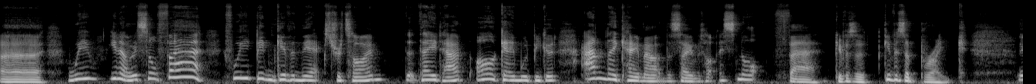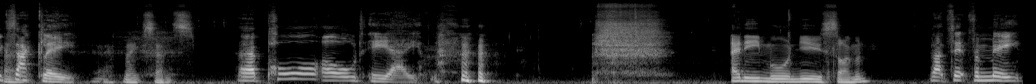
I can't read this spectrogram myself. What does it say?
Uh, we, you know, it's not fair. If we'd been given the extra time that they'd had, our game would be good, and they came out at the same time. It's not fair. Give us a give us a break. Exactly. Uh, yeah, makes sense. Uh, poor old EA. Any more news, Simon? That's it from me.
